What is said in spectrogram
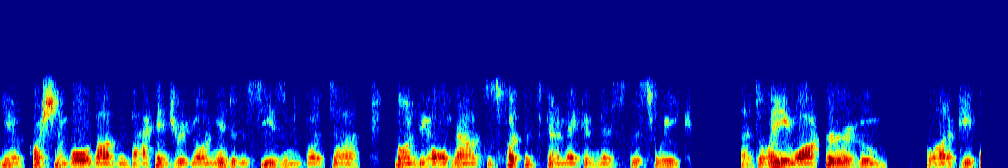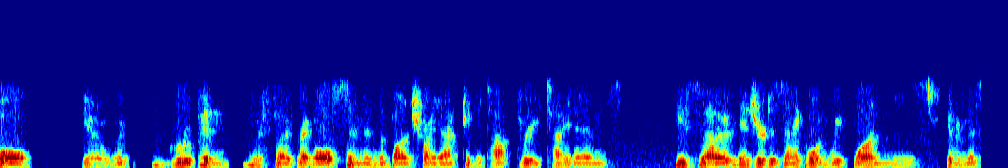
you know questionable about the back injury going into the season, but uh, lo and behold, now it's his foot that's going to make him miss this week. Uh, Delanie Walker, who a lot of people you know, would group in with uh, Greg Olsen in the bunch right after the top three tight ends. He's uh, injured his ankle in week one. He's going to miss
